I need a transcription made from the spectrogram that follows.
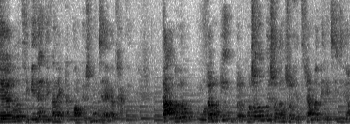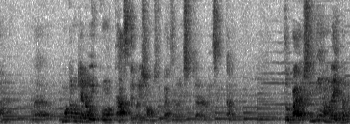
জায়গাগুলো থেকে যায় যেখানে একটা কনফিউশনের জায়গা থাকে। তা হলেও মোটামুটি পঁচানব্বই শতাংশ ক্ষেত্রে আমরা দেখেছি যে আমরা মোটামুটি একটা ঐক্যমত্যে আসতে পারি সমস্ত প্যাথোলজিস্ট যারা রয়েছেন, তারা তো বায়োপসি নিয়ে আমরা এইভাবে।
